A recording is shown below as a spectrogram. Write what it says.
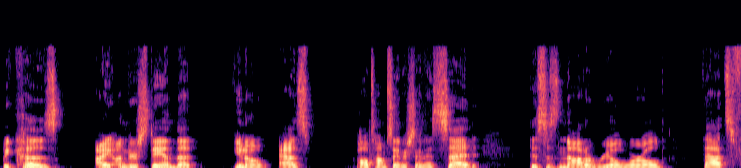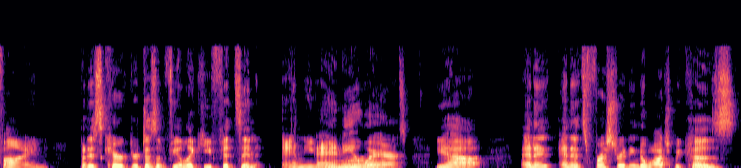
because I understand that, you know, as Paul Thomas Anderson has said, this is not a real world. That's fine. But his character doesn't feel like he fits in anywhere. Anywhere. Yeah. And it and it's frustrating to watch because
